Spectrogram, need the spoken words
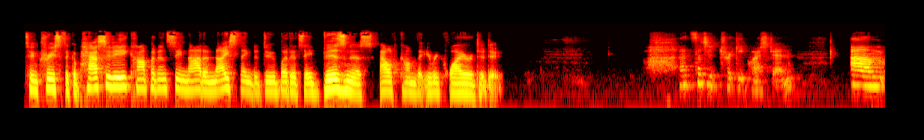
to increase the capacity, competency, not a nice thing to do, but it's a business outcome that you're required to do? That's such a tricky question. Um,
